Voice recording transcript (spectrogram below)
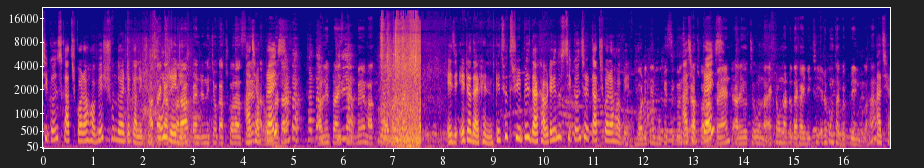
সিকোয়েন্স কাজ করা হবে সুন্দর একটা কালেকশন ফুল রেডি প্যান্টের নিচেও কাজ করা আছে। আচ্ছা, price? অনলি প্রাইস থাকবে মাত্র অফার প্রাইস এই যে এটা দেখেন কিছু থ্রি পিস দেখাবো এটা কিন্তু সিকোয়েন্সের কাজ করা হবে। বডিতে বুকে সিকোয়েন্স আচ্ছা, কাজ করা প্যান্ট আর এই হচ্ছে ওন্না একটা ওন্নাটা দেখাই দিচ্ছি এরকম থাকবে প্লেনগুলো হ্যাঁ? আচ্ছা।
